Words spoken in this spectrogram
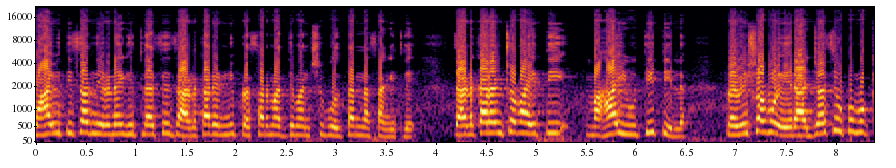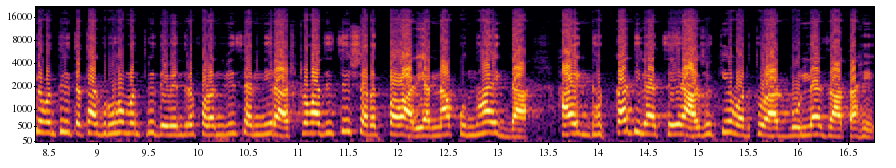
महायुतीचा निर्णय घेतल्याचे जाणकार यांनी प्रसारमाध्यमांशी बोलताना सांगितले. जाणकारांच्या माहिती महायुतीतील प्रवेशामुळे राज्याचे उपमुख्यमंत्री तथा गृहमंत्री देवेंद्र फडणवीस यांनी राष्ट्रवादीचे शरद पवार यांना पुन्हा एकदा हा एक धक्का दिल्याचे राजकीय वर्तुळात बोलल्या जात आहे.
